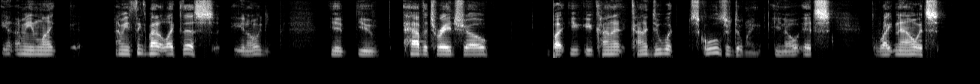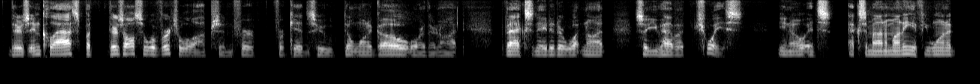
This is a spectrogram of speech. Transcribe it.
you, I mean, like, I mean, think about it like this. You know, you you have the trade show, but you you kind of kind of do what schools are doing. You know, it's right now it's there's in class, but there's also a virtual option for for kids who don't want to go or they're not vaccinated or whatnot. So you have a choice. You know, it's X amount of money if you want to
